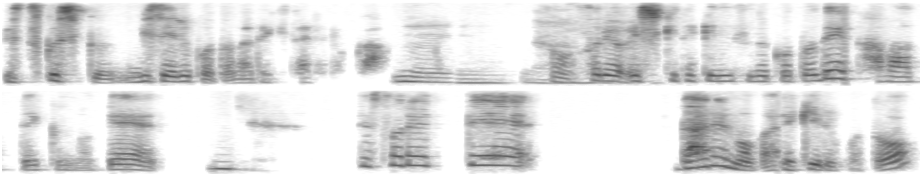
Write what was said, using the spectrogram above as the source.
美しく見せることができたりとか、うん、そうそれを意識的にすることで変わっていくのでうん、でそれって誰もができること、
